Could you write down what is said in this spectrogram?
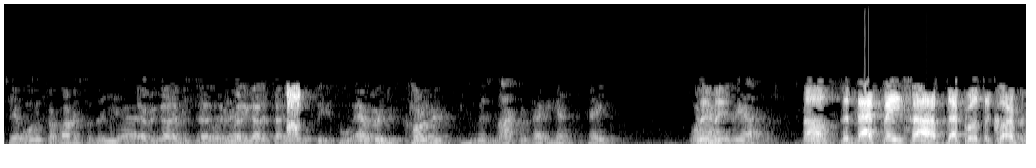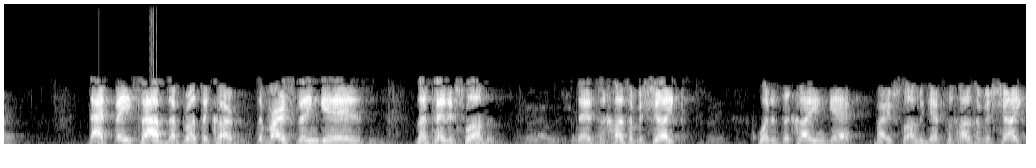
So you have all the carbonates of the uh, Every got every single everybody day. got a tiny little piece. Whoever carbon who is not that he has to take. What do you mean? No, that, that base ab that brought the carbon. That base ab that brought the carbon. The first thing is, let's say the shlamim. That's the chaz of a sheik. What does the chayin get by a shlamim? He gets the chaz of a sheik.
